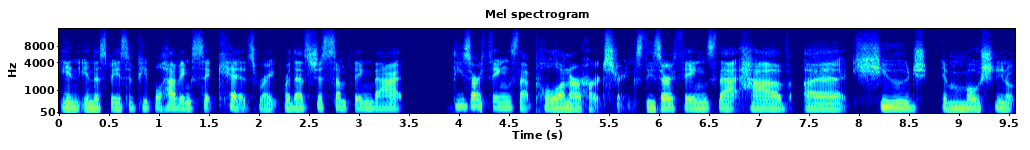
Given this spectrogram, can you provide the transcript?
in in the space of people having sick kids right? Where that's just something that these are things that pull on our heartstrings. These are things that have a huge emotion you know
